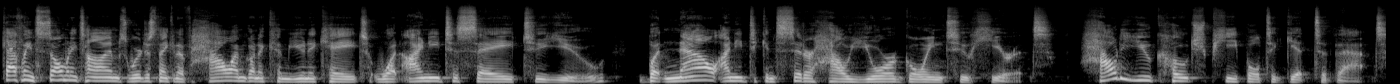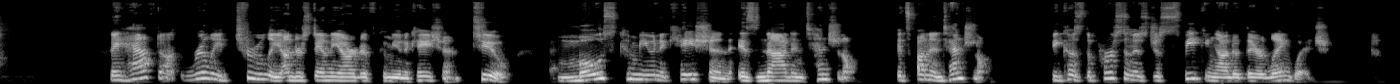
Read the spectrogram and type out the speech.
Kathleen, so many times we're just thinking of how I'm going to communicate what I need to say to you, but now I need to consider how you're going to hear it. How do you coach people to get to that? They have to really truly understand the art of communication, too. Most communication is not intentional it's unintentional because the person is just speaking out of their language.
